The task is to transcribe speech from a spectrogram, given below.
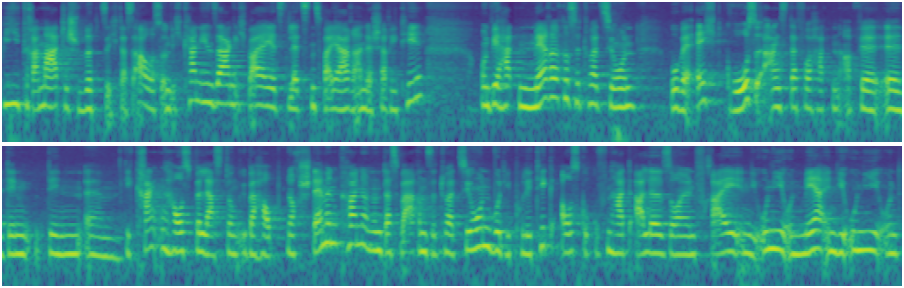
wie dramatisch wirkt sich das aus. Und ich kann Ihnen sagen, ich war ja jetzt die letzten zwei Jahre an der Charité und wir hatten mehrere Situationen, wo wir echt große Angst davor hatten, ob wir äh, den, den, ähm, die Krankenhausbelastung überhaupt noch stemmen können. Und das waren Situationen, wo die Politik ausgerufen hat, alle sollen frei in die Uni und mehr in die Uni und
